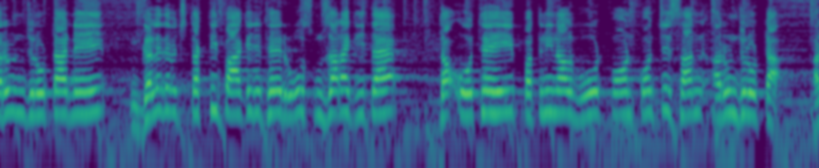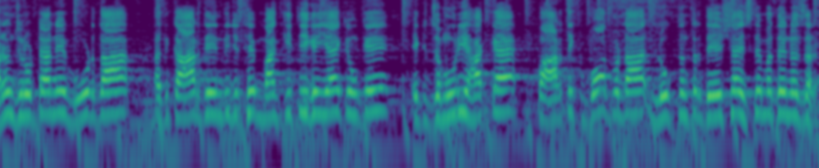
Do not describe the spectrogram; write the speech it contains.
ਅਰੁਣ ਜਲੋਟਾ ਨੇ ਗਲੇ ਦੇ ਵਿੱਚ ਤਖਤੀ ਪਾ ਕੇ ਜਿੱਥੇ ਰੋਸ ਮੁਜ਼ਾਹਰਾ ਕੀਤਾ ਹੈ, ਤਾਂ ਉੱਥੇ ਹੀ ਪਤਨੀ ਨਾਲ ਵੋਟ ਪਾਉਣ ਪਹੁੰਚੇ ਸਨ ਅਰੁਣ ਜਲੋਟਾ। ਅਰੁਣ ਜਲੋਟਾ ਨੇ ਵੋਟ ਦਾ ਅਧਿਕਾਰ ਦੇਣ ਦੀ ਜਿੱਥੇ ਮੰਗ ਕੀਤੀ ਗਈ ਹੈ, ਕਿਉਂਕਿ ਇੱਕ ਜਮਹੂਰੀ ਹੱਕ ਹੈ, ਭਾਰਤ ਇੱਕ ਬਹੁਤ ਵੱਡਾ ਲੋਕਤੰਤਰ ਦੇਸ਼ ਹੈ, ਇਸ ਦੇ ਮੱਦੇਨਜ਼ਰ।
